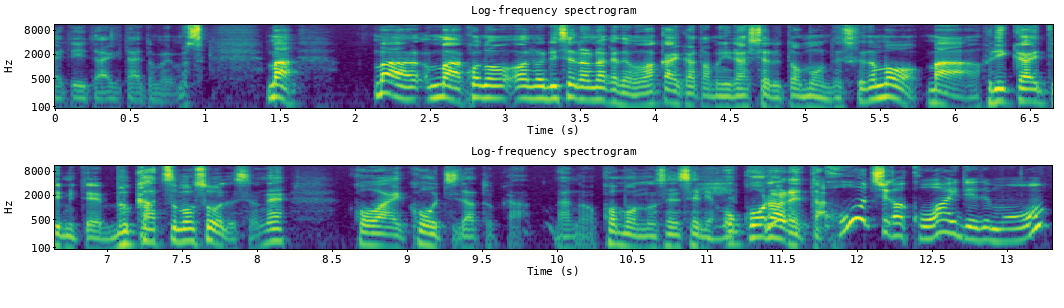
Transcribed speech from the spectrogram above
えていただきたいと思います。まあまあまあこのあのリセの中でも若い方もいらっしゃると思うんですけどもまあ振り返ってみて部活もそうですよね怖いコーチだとかあの顧問の先生に怒られた。コーチが怖いででも？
